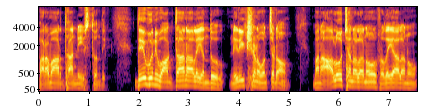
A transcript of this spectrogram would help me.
పరమార్థాన్ని ఇస్తుంది. దేవుని వాగ్దానాల యందు నిరీక్షణ ఉంచడం మన ఆలోచనలను హృదయాలను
